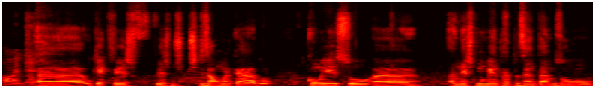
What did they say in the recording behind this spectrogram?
Uh, o que é que fez? Fez-nos pesquisar o mercado. Com isso, uh, neste momento representamos um,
